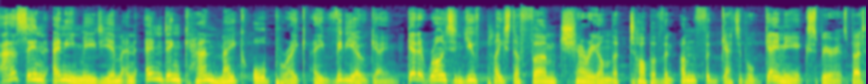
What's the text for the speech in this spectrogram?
As in any medium, an ending can make or break a video game. Get it right and you've placed a firm cherry on the top of an unforgettable gaming experience, but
